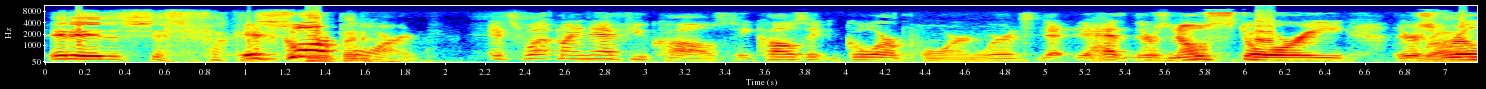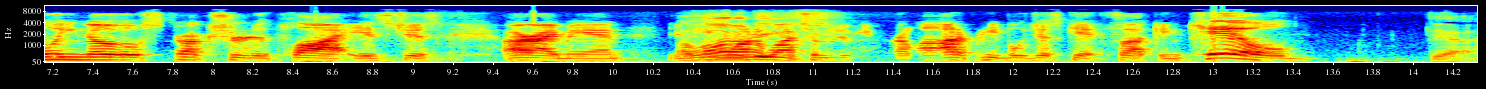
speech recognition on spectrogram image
it is. It's just fucking. It's gore stupid. porn. It's what my nephew calls. He calls it gore porn, where it's it has, there's no story, there's Right. really no structure to the plot. It's just all right, man. If A you want to watch a these- movie where a lot of people just get fucking killed, Yeah.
